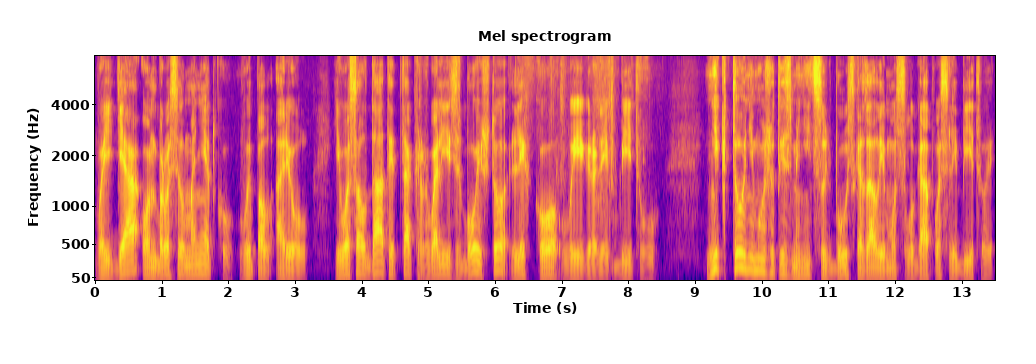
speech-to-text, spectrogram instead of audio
Войдя, он бросил монетку, выпал орел. Его солдаты так рвались в бой, что легко выиграли битву. «Никто не может изменить судьбу», — сказал ему слуга после битвы.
